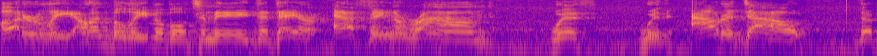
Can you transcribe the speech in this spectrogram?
utterly unbelievable to me that they are effing around with, without a doubt, the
